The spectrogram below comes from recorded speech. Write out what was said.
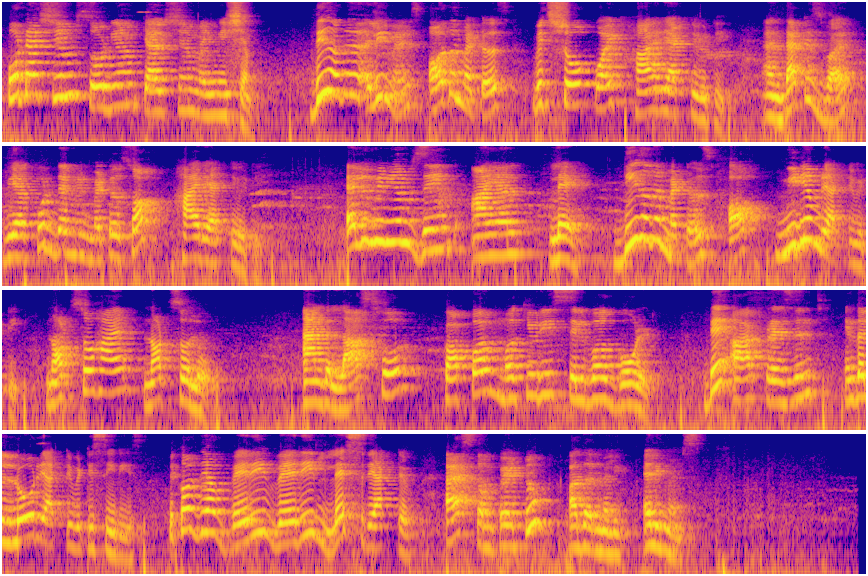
Potassium, sodium, calcium, magnesium. These are the elements or the metals which show quite high reactivity and that is why we have put them in metals of high reactivity. Aluminium, zinc, iron, lead. These are the metals of medium reactivity, not so high, not so low. And the last four, copper, mercury, silver, gold. They are present in the low reactivity series because they are very very less reactive as compared to other elements.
